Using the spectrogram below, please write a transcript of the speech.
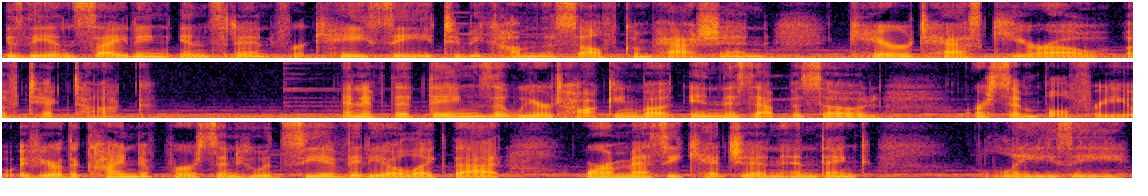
is the inciting incident for KC to become the self compassion, care task hero of TikTok. And if the things that we are talking about in this episode are simple for you, if you're the kind of person who would see a video like that or a messy kitchen and think, lazy,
